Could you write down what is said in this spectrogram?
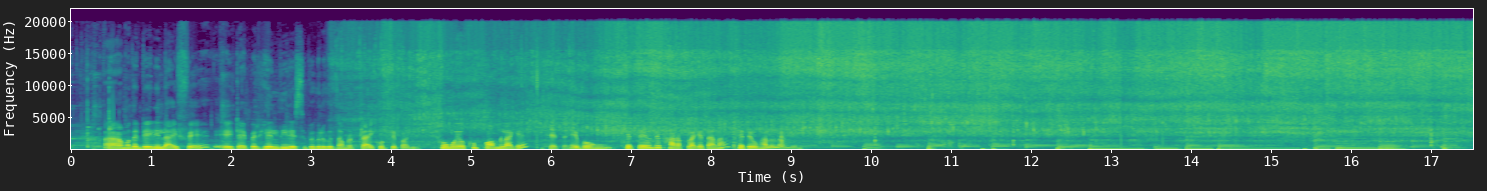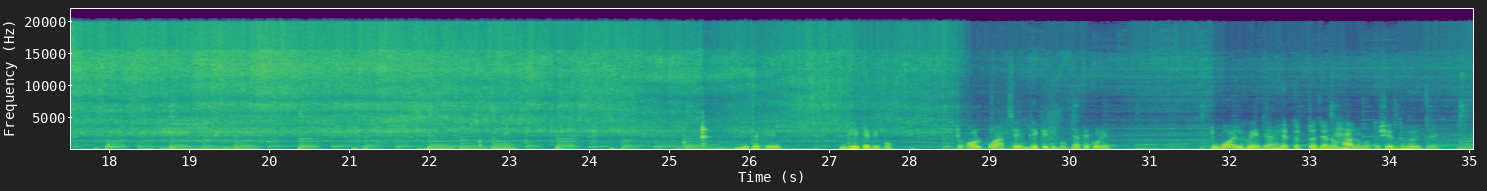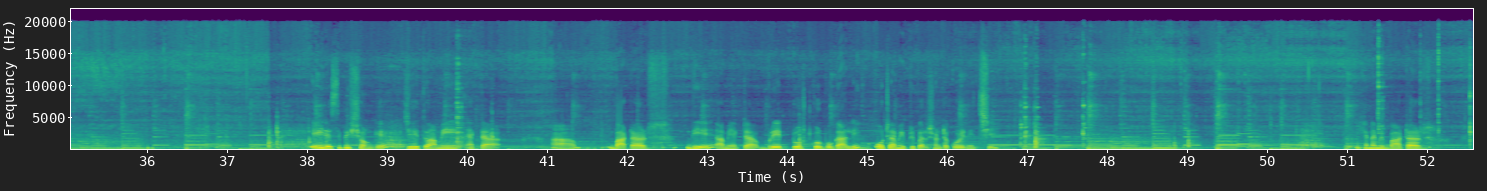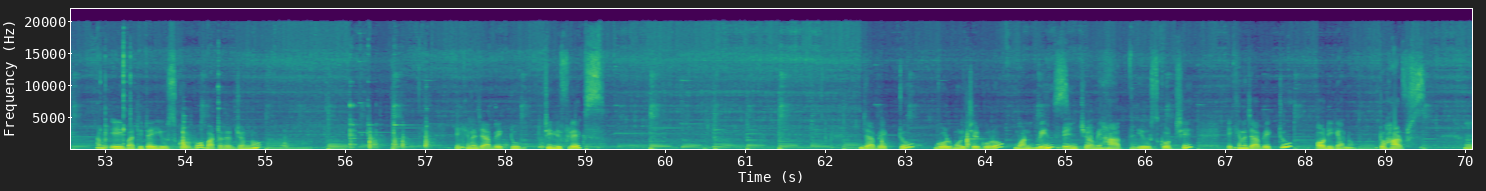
আমাদের ডেইলি লাইফে এই টাইপের হেলদি রেসিপিগুলো কিন্তু আমরা ট্রাই করতে পারি। সময়ও খুব কম লাগে সেটাই। এবং খেতেও যে খারাপ লাগে তা না খেতেও ভালো লাগে। এটাকে ঢেকে দিব। একটু অল্প আছে ঢেকে দিব যাতে করে একটু বয়েল হয়ে যায়। ভেতরটা যেন হ্যাঁ। ভালো মতো সেদ্ধ হয়ে যায়। এই রেসিপির সঙ্গে যেহেতু আমি একটা বাটার দিয়ে আমি একটা ব্রেড টোস্ট করব গার্লিক ওটা আমি প্রিপারেশনটা করে নিচ্ছি। এখানে আমি বাটার আমি এই বাটিটাই ইউজ করব বাটারের জন্য। এখানে যাবে একটু চিলি ফ্লেক্স যাবে একটু গোলমরিচের গুঁড়ো ওয়ান পিঞ্চ আমি হাত ইউজ করছি। এখানে যাবে একটু অরিগানো একটু হার্বস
